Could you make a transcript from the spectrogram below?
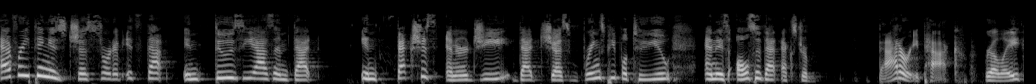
everything is just sort of, it's that enthusiasm, that infectious energy that just brings people to you and is also that extra battery pack, really,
